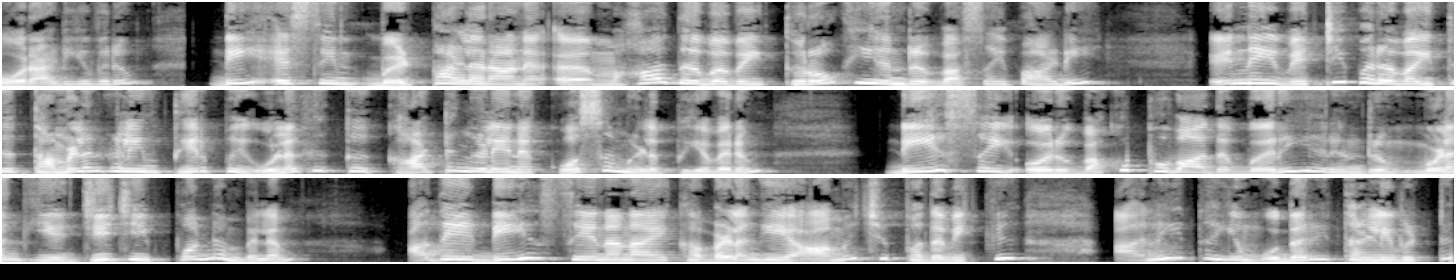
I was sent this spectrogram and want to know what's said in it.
போராடியவரும் டிஎஸ்ஸின் வேட்பாளரான அ. மகாதேவவை துரோகி என்று வசைபாடி என்னை வெற்றி பெற வைத்து தமிழர்களின் தீர்ப்பை உலகுக்கு காட்டுங்கள் என கோஷம் எழுப்பியவரும் டிஎஸ்ஐ ஒரு வகுப்புவாத வெறியர் என்றும் முழங்கிய ஜிஜி பொன்னம்பலம் அதே டிஎஸ் சேனநாயக்க வழங்கிய அமைச்சு பதவிக்கு அனைத்தையும் உதறி தள்ளிவிட்டு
